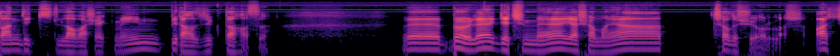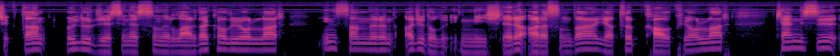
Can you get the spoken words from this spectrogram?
dandik lavaş ekmeğin birazcık dahası. Ve böyle geçinmeye, yaşamaya çalışıyorlar. Açlıktan ölürcesine sınırlarda kalıyorlar. İnsanların acı dolu inleyişleri arasında yatıp kalkıyorlar. Kendisi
